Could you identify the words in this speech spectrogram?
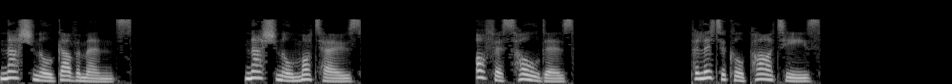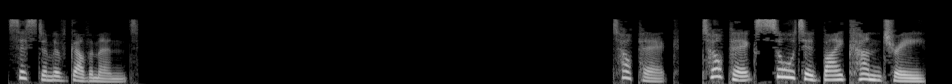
National governments National mottos Office holders Political parties System of government Topic. Topics sorted by country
